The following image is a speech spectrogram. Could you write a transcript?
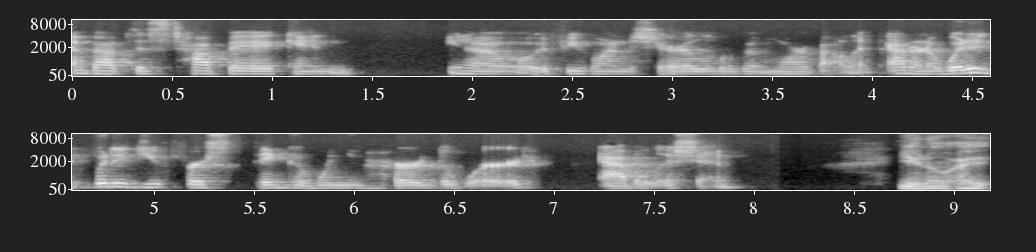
about this topic, and you know, if you wanted to share a little bit more about, like, I don't know, what did what did you first think of when you heard the word abolition? You know, I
